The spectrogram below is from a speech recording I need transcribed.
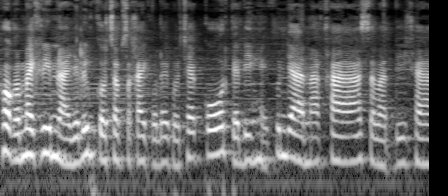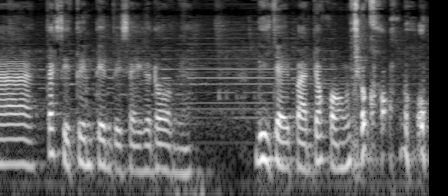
พอกันไม่คลิปหนาอย่าลืมกด subscribe กดไลค์กดแชร์กดกระดิ่งให้คุณยานะคะ สวัสดีค่ะแจักสิตื่นเต้นไปใส่กระดองเนี่ยดีใจปานเจ้าของเจ้าของโบก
